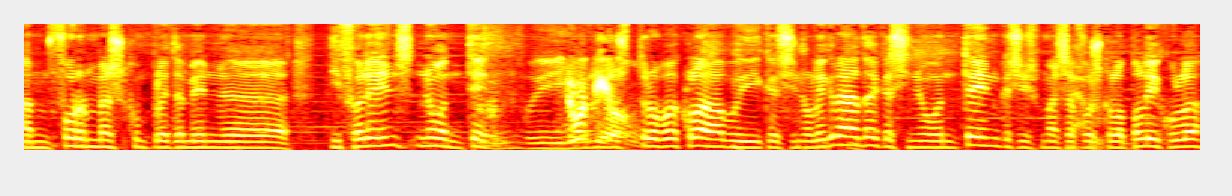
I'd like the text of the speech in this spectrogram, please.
amb formes completament eh, diferents, no entén. Vull dir, no, no es troba clar, vull dir, que si no li agrada, que si no ho entén, que si és massa fosca la pel·lícula...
